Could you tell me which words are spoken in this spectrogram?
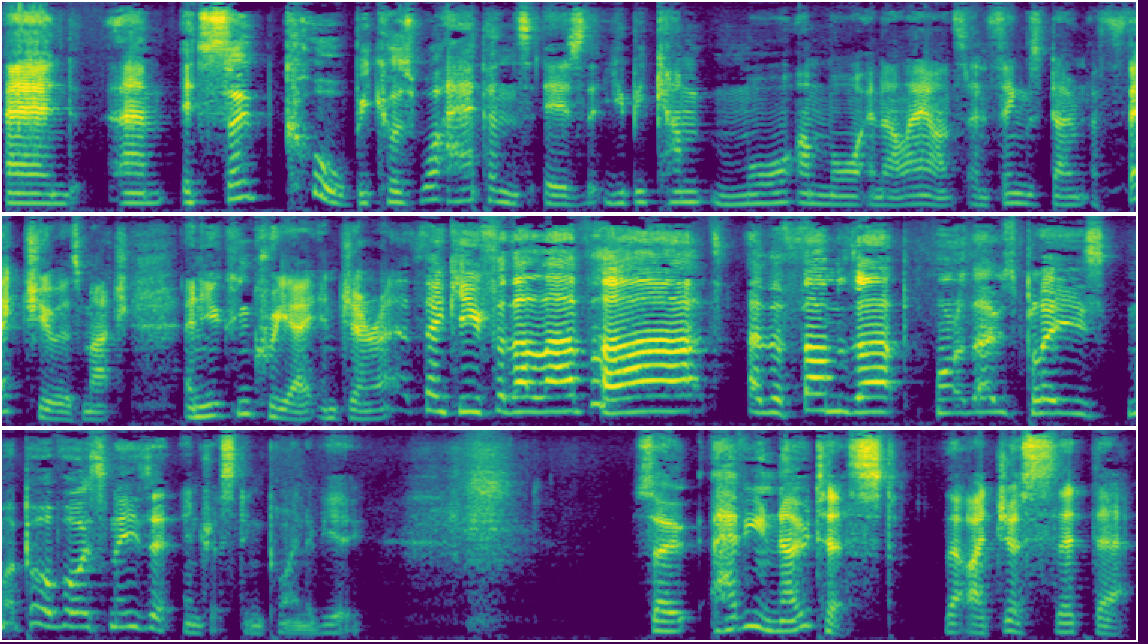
And um, it's so cool because what happens is that you become more and more an allowance and things don't affect you as much and you can create and generate. Thank you for the love heart and the thumbs up. More of those, please. My poor voice needs it. Interesting point of view. So, have you noticed that I just said that?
